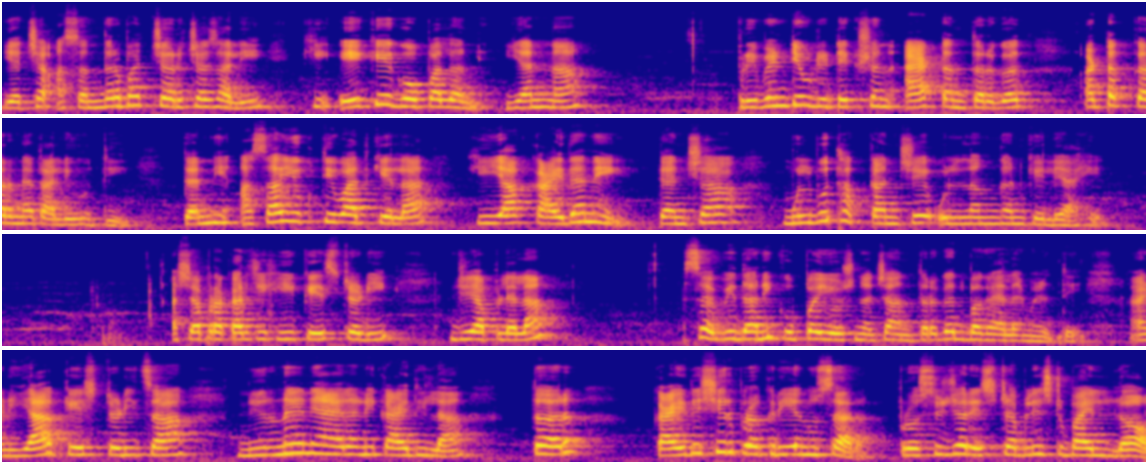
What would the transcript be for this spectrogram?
याच्या संदर्भात चर्चा झाली की ए के गोपालन यांना प्रिव्हेंटिव्ह डिटेक्शन ॲक्ट अंतर्गत अटक करण्यात आली होती. त्यांनी असा युक्तिवाद केला की या कायद्याने त्यांच्या मूलभूत हक्कांचे उल्लंघन केले आहे. अशा प्रकारची ही केस स्टडी जी आपल्याला संविधानिक उपाययोजनाच्या अंतर्गत बघायला मिळते. आणि या केस स्टडीचा निर्णय न्यायालयाने काय दिला? तर कायदेशीर प्रक्रियेनुसार प्रोसिजर इस्टॅब्लिश्ड बाय लॉ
